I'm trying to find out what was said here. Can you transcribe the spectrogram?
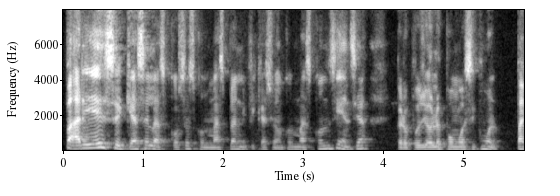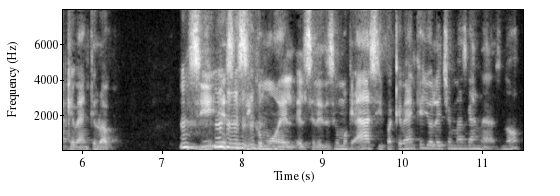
parece que hace las cosas con más planificación, con más conciencia, pero pues yo le pongo así como para que vean que lo hago. Sí, es así como el, el cerdito es como que, ah, sí, para que vean que yo le eche más ganas, ¿no?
